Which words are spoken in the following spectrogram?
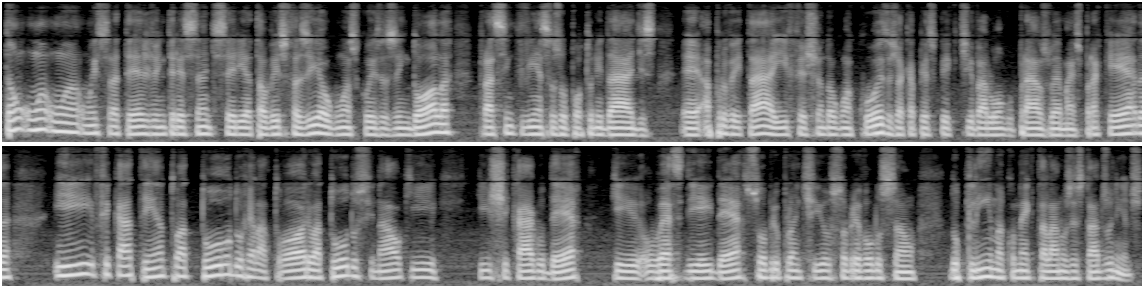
Então, uma, uma, uma, estratégia interessante seria talvez fazer algumas coisas em dólar, para assim que vier essas oportunidades, é, aproveitar e ir fechando alguma coisa, já que a perspectiva a longo prazo é mais para queda, e ficar atento a todo o relatório, a todo o sinal que, que Chicago der, que o SDA der sobre o plantio, sobre a evolução do clima, como é que está lá nos Estados Unidos.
